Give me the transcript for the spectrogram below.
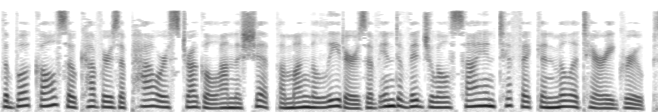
the book also covers a power struggle on the ship among the leaders of individual scientific and military groups.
